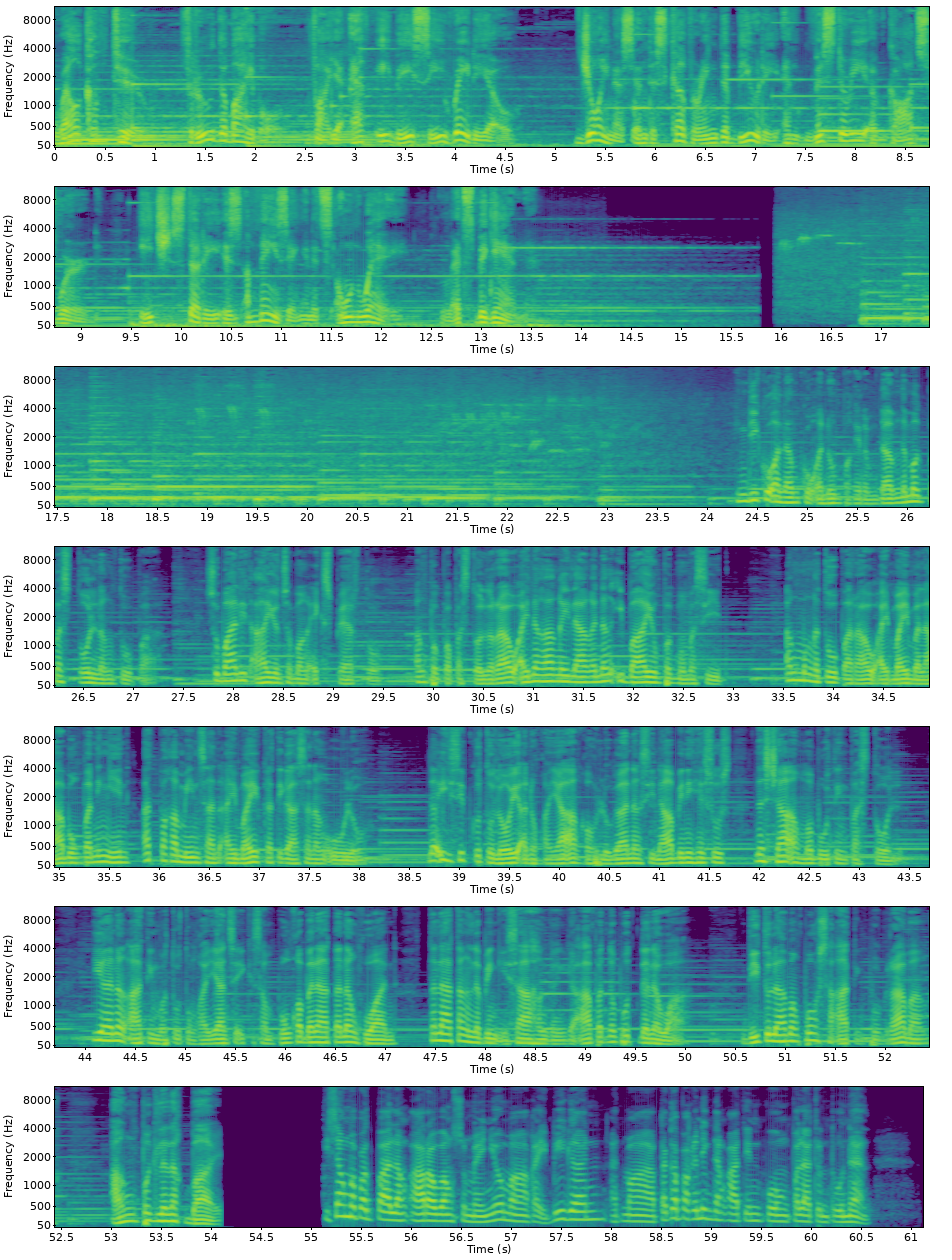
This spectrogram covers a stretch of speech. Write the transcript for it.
Welcome to Through the Bible via FEBC Radio. Join us in discovering the beauty and mystery of God's Word. Each study is amazing in its own way. Let's begin. Hindi ko alam kung anong pakiramdam na magpastol ng tupa. Subalit ayon sa mga eksperto, ang pagpapastol raw ay nangangailangan ng iba yung pagmamasid. Ang mga tupa raw ay may malabong paningin at pakaminsan ay may katigasan ng ulo. Naisip ko tuloy ano kaya ang kahulugan ng sinabi ni Jesus na siya ang mabuting pastol. Iyan ang ating matutunghayan sa ikasampung kabanata ng Juan, talatang labing isa hanggang ikaapat na dalawa. Dito lamang po sa ating programang Ang Paglalakbay. Isang mapagpalang araw ang sumenyo mga kaibigan at mga tagapakinig ng atin pong palatuntunan.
